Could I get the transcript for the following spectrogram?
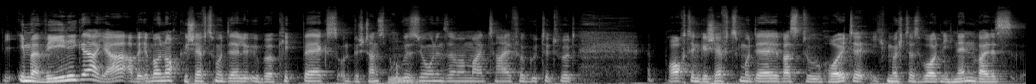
immer weniger, ja, aber immer noch Geschäftsmodelle über Kickbacks und Bestandsprovisionen, mhm. sagen wir mal, Teil vergütet wird, braucht ein Geschäftsmodell, was du heute, ich möchte das Wort nicht nennen, weil es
